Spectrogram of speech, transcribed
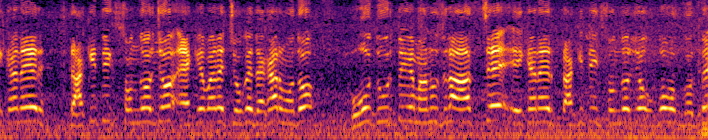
এখানের প্রাকৃতিক সৌন্দর্য একেবারে চোখে দেখার মতো। বহু দূর থেকে মানুষরা আসছে এখানের প্রাকৃতিক সৌন্দর্য উপভোগ করতে।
